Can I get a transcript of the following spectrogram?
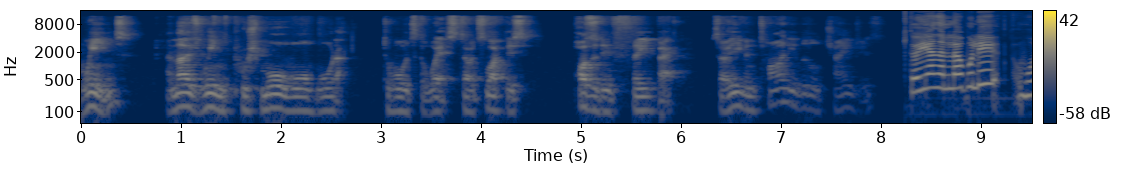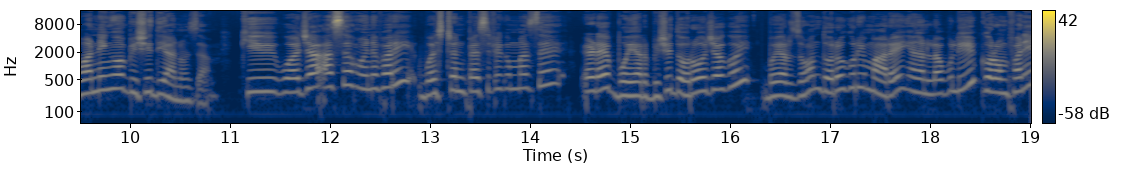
winds, and those winds push more warm water towards the west. So it's like this positive feedback. So even tiny little changes. তো ইয়ানাল্লা বলি ওয়ার্নিংও বেশি দিয়ানো যা কি ওয়াজা আছে হইনে পারি ওয়েস্টার্ন প্যাসিফিক মাঝে এড়ে বয়ার বেশি দরো যাগই বয়ার যখন দরো করি মারে ইয়ানাল্লা বলি, গরম পানি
